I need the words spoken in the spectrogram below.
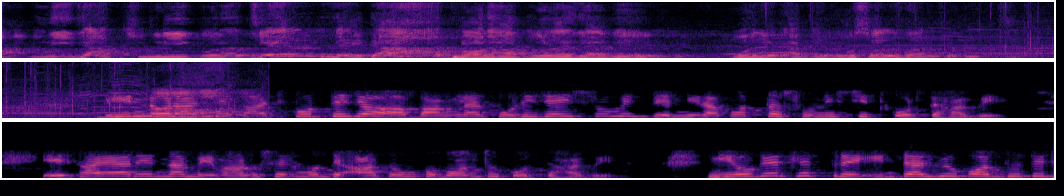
আপনি যা চুরি করেছেন সেটা ধরা পড়ে যাবে। ওই জন্য আপনি মুসলমানকে দিচ্ছেন ভিন্ন রাজ্যে কাজ করতে যাওয়া বাংলার পরিযায়ী শ্রমিকদের নিরাপত্তা সুনিশ্চিত করতে হবে। এসআইআর এর নামে মানুষের মধ্যে আতঙ্ক বন্ধ করতে হবে। নিয়োগের ক্ষেত্রে ইন্টারভিউ পদ্ধতির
